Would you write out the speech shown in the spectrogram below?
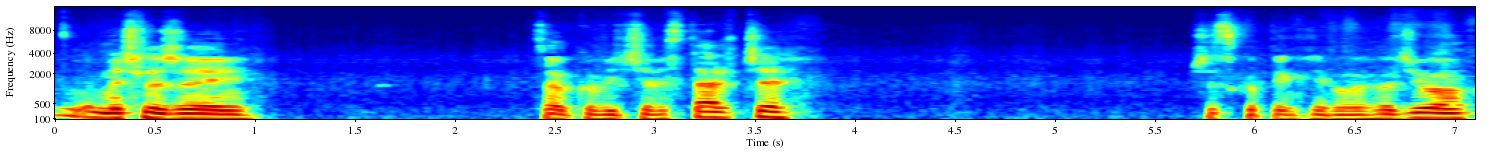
Myślę, że całkowicie wystarczy. Wszystko pięknie wychodziło.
